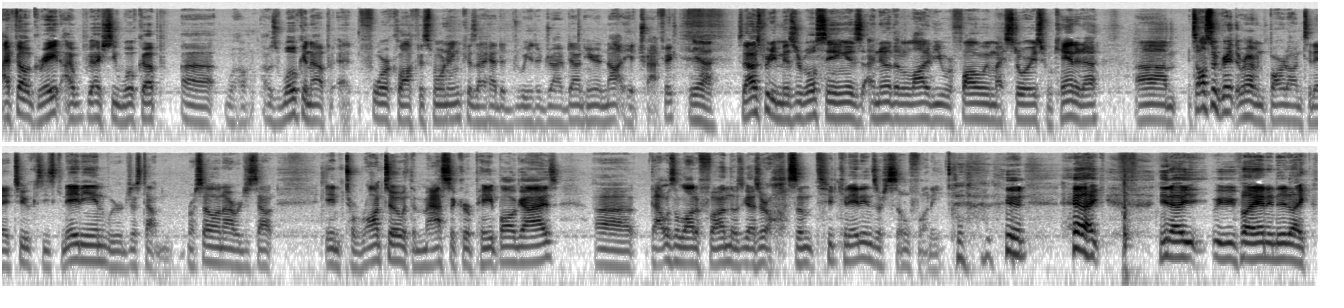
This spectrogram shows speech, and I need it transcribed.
I felt great. I actually woke up. Uh, well, I was woken up at four o'clock this morning because I had to we had to drive down here and not hit traffic. Yeah. So that was pretty miserable. Seeing as I know that a lot of you were following my stories from Canada. Um, it's also great that we're having Bart on today too because he's Canadian. We were just out. In, Marcel and I were just out in Toronto with the Massacre Paintball guys. Uh, that was a lot of fun. Those guys are awesome, dude. Canadians are so funny. like, you know, we'd be playing and they're like,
